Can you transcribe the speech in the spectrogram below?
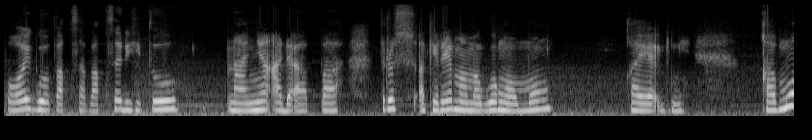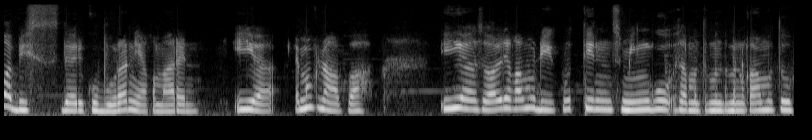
Pokoknya gue paksa-paksa di situ nanya ada apa. Terus akhirnya mama gue ngomong kayak gini, kamu abis dari kuburan ya kemarin? Iya. Emang kenapa? Iya, soalnya kamu diikutin seminggu sama teman-teman kamu tuh.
